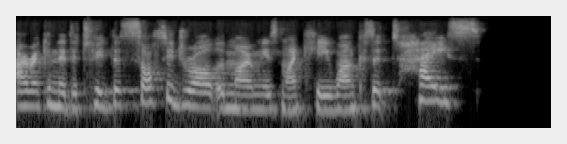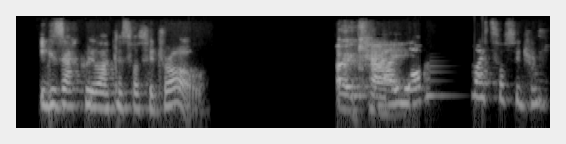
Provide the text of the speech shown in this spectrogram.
I reckon they're the two. The sausage roll at the moment is my key one because it tastes exactly like a sausage roll. Okay. I love my sausage rolls.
